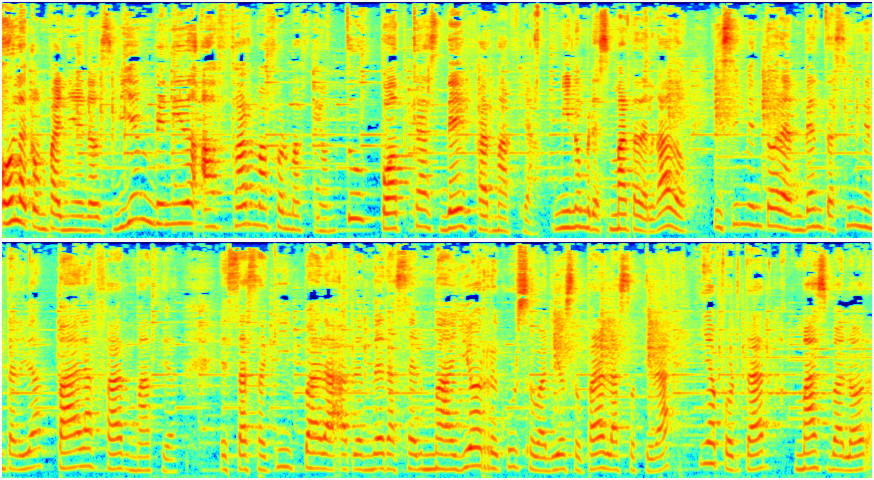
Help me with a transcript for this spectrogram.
Hola compañeros, bienvenido a Farmaformación, tu podcast de farmacia. Mi nombre es Marta Delgado y soy mentora en ventas y mentalidad para farmacia. Estás aquí para aprender a ser mayor recurso valioso para la sociedad y aportar más valor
